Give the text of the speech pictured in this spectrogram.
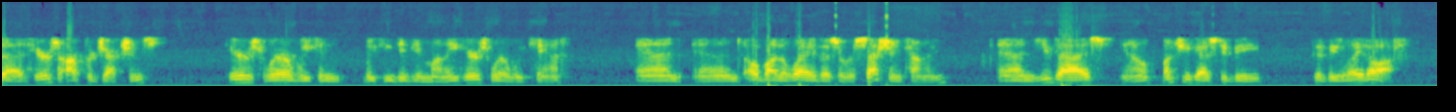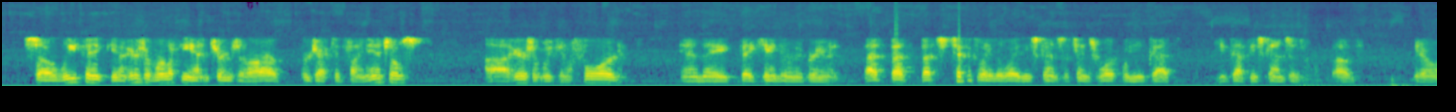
said, "Here's our projections. Here's where we can we can give you money. Here's where we can't." And and oh by the way, there's a recession coming, and you guys, you know, a bunch of you guys could be could be laid off. So we think, you know, here's what we're looking at in terms of our projected financials. Uh, here's what we can afford, and they they came to an agreement. That that that's typically the way these kinds of things work when you've got you've got these kinds of, of you know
